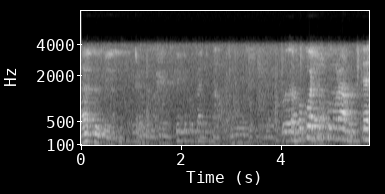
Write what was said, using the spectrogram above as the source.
Внести зміни. Це по Косівському раму 10%.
